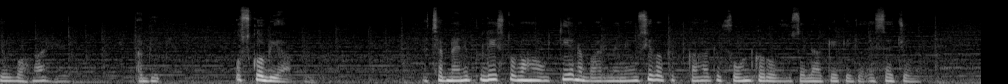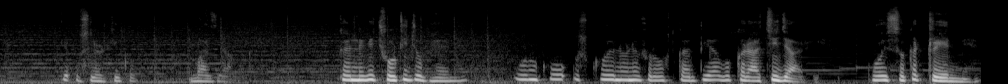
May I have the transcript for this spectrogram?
जो वहाँ है अभी, उसको भी आप अच्छा मैंने पुलिस तो वहाँ होती है ना बाहर, मैंने उसी वक्त कहा कि फ़ोन करो उस इलाके के जो एस एच ओ है, कि उस लड़की को बाजियाब कहने की छोटी जो बहन है, उनको, उसको इन्होंने फ़रोख्त कर दिया, वो कराची जा रही है। वो इस वक्त ट्रेन में है।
